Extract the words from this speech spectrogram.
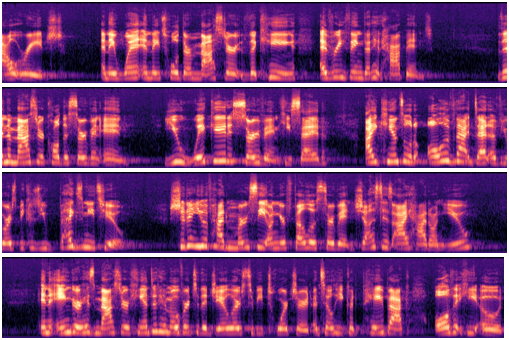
outraged. And they went and they told their master, the king, everything that had happened. Then the master called the servant in. You wicked servant, he said. I canceled all of that debt of yours because you begged me to. Shouldn't you have had mercy on your fellow servant just as I had on you? In anger, his master handed him over to the jailers to be tortured until he could pay back all that he owed.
